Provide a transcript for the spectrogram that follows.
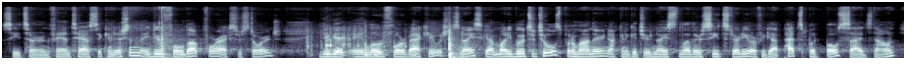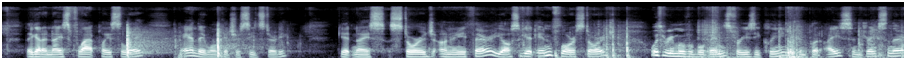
Seats are in fantastic condition. They do fold up for extra storage. You do get a load floor back here, which is nice. You got muddy boots or tools, put them on there. You're not going to get your nice leather seats dirty. Or if you got pets, put both sides down. They got a nice flat place to lay. and they won't get your seats dirty. Get nice storage underneath there. You also get in-floor storage with removable bins for easy cleaning. You can put ice and drinks in there.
